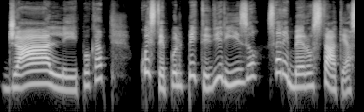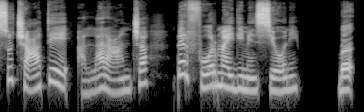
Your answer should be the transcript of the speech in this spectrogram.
già all'epoca, queste polpette di riso sarebbero state associate all'arancia per forma e dimensioni. Beh,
